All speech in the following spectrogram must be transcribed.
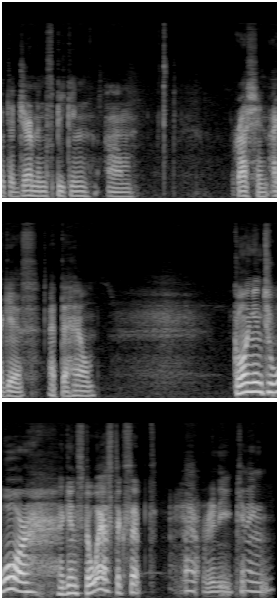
with a German speaking um, Russian, I guess, at the helm, going into war against the West, except not really killing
